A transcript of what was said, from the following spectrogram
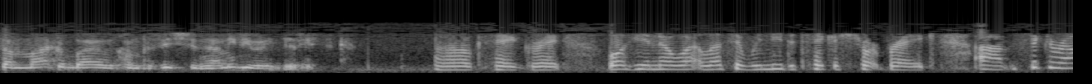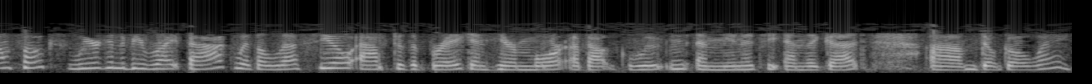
some microbiota composition that ameliorate the risk. Okay, great. Well, you know what, Alessio, we need to take a short break. Um, stick around, folks. We're going to be right back with Alessio after the break and hear more about gluten immunity and the gut. Um, don't go away.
